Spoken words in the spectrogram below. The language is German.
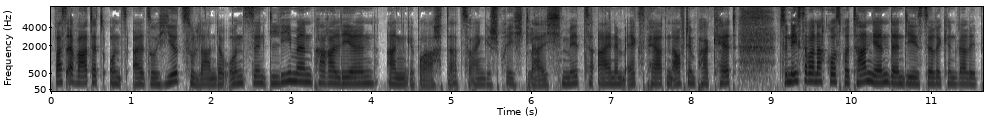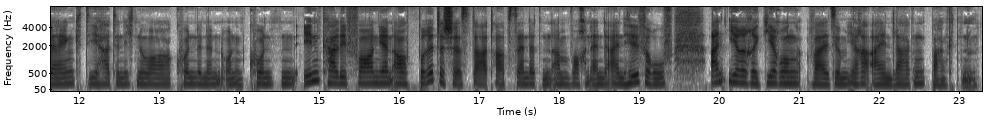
Was erwartet uns uns also hierzulande. Uns sind Lehman-Parallelen angebracht. Dazu ein Gespräch gleich mit einem Experten auf dem Parkett. Zunächst aber nach Großbritannien, denn die Silicon Valley Bank, die hatte nicht nur Kundinnen und Kunden in Kalifornien, auch britische Startups sendeten am Wochenende einen Hilferuf an ihre Regierung, weil sie um ihre Einlagen bankten.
